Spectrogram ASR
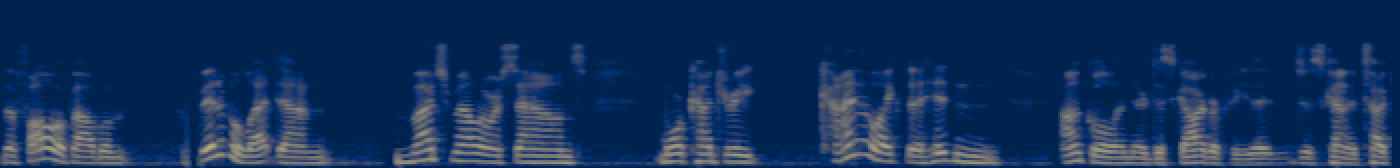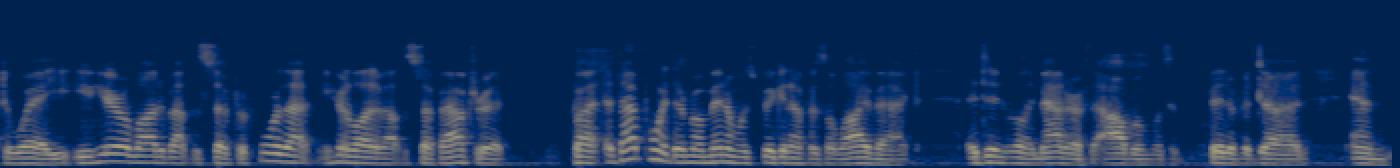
the follow up album, a bit of a letdown much mellower sounds, more country, kind of like the hidden uncle in their discography that just kind of tucked away. You, you, hear a lot about the stuff before that, you hear a lot about the stuff after it. But at that point, their momentum was big enough as a live act. It didn't really matter if the album was a bit of a dud and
